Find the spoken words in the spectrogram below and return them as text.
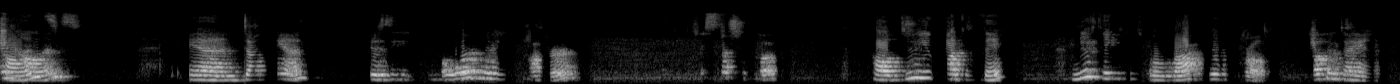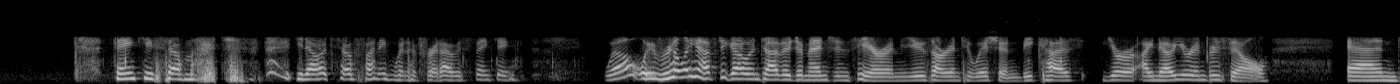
Collins. And Dianne is the award winning author of a special book called Do You Quantum Think? New Thinkings Will Rock Your World. Welcome, Dianne. Thank you so much. You know, it's so funny, Winifred. I was thinking, well, we really have to go into other dimensions here and use our intuition because you're, I know you're in Brazil and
